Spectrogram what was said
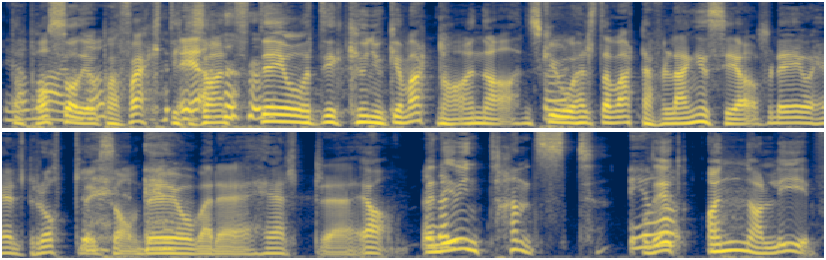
Da passer er det jo perfekt, ikke sant? Det, jo, det kunne jo ikke vært noe annet. Det skulle jo helst ha vært der for lenge siden, for det er jo helt rått, liksom. Det er jo bare helt eh, Ja. Men det er jo intenst, og det er et annet liv.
